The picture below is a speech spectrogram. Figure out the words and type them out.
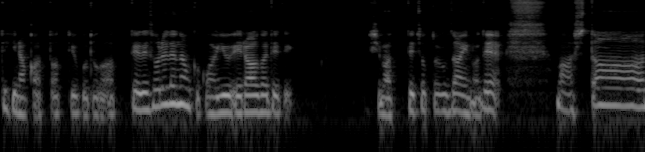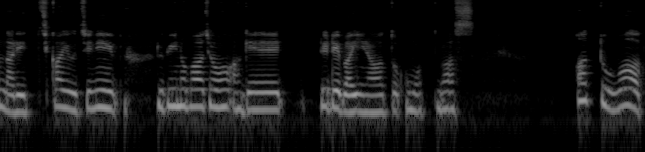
できなかったっていうことがあって、で、それでなんかこういうエラーが出てしまってちょっとうざいので、まあ明日なり近いうちに Ruby のバージョンを上げれればいいなと思ってます。あとは、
